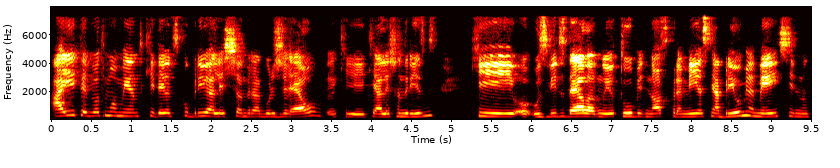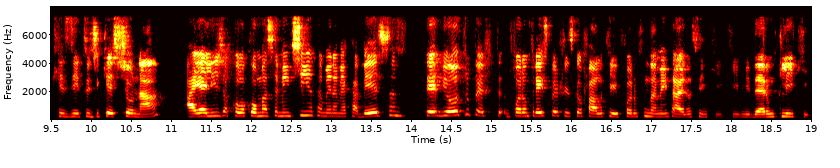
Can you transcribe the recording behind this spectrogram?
Aí teve outro momento que daí eu descobri a Alexandra Gurgel, que, que é Alexandrismos, que os vídeos dela no YouTube, nossa, para mim, assim, abriu minha mente no quesito de questionar. Aí ali já colocou uma sementinha também na minha cabeça. Teve outro perfil, foram três perfis que eu falo que foram fundamentais, assim, que, que me deram um clique.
